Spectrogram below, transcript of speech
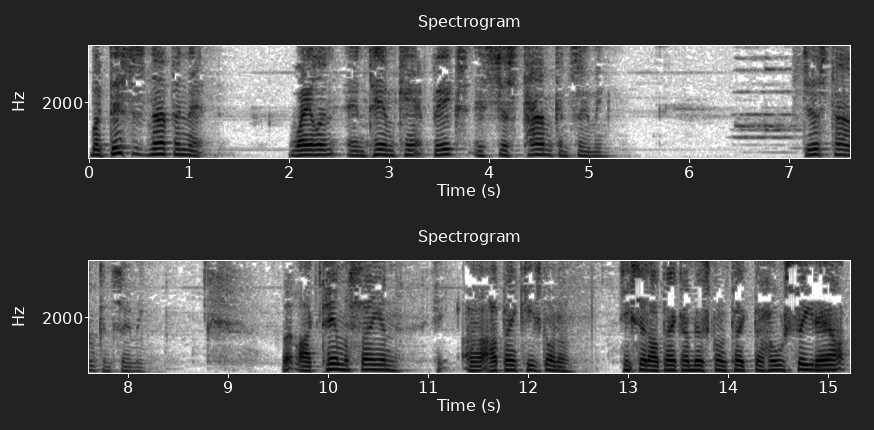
But this is nothing that Waylon and Tim can't fix. It's just time consuming. Just time consuming. But like Tim was saying, uh, I think he's going to, he said, I think I'm just going to take the whole seat out,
